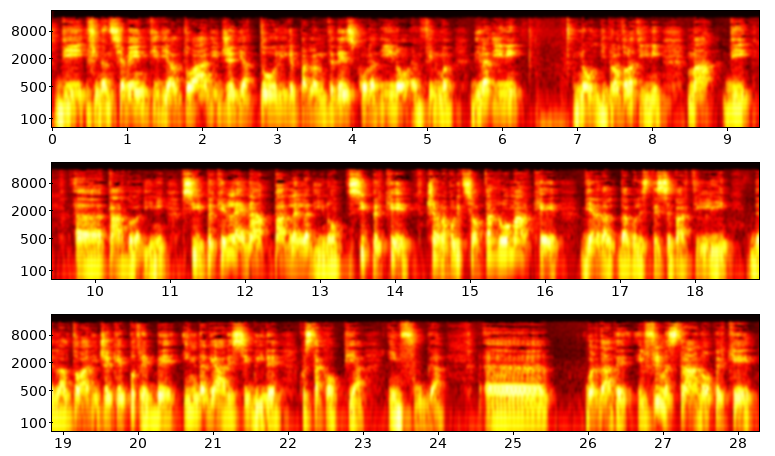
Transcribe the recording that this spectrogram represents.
di finanziamenti, di Alto Adige, di attori che parlano in tedesco, ladino, è un film di ladini, non di proto-latini, ma di Uh, tardo ladini. Sì, perché Lena parla in ladino. Sì, perché c'è una poliziotta a Roma che viene da, da, quelle stesse parti lì dell'Alto Adige che potrebbe indagare e seguire questa coppia in fuga. Eh, guardate, il film è strano perché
